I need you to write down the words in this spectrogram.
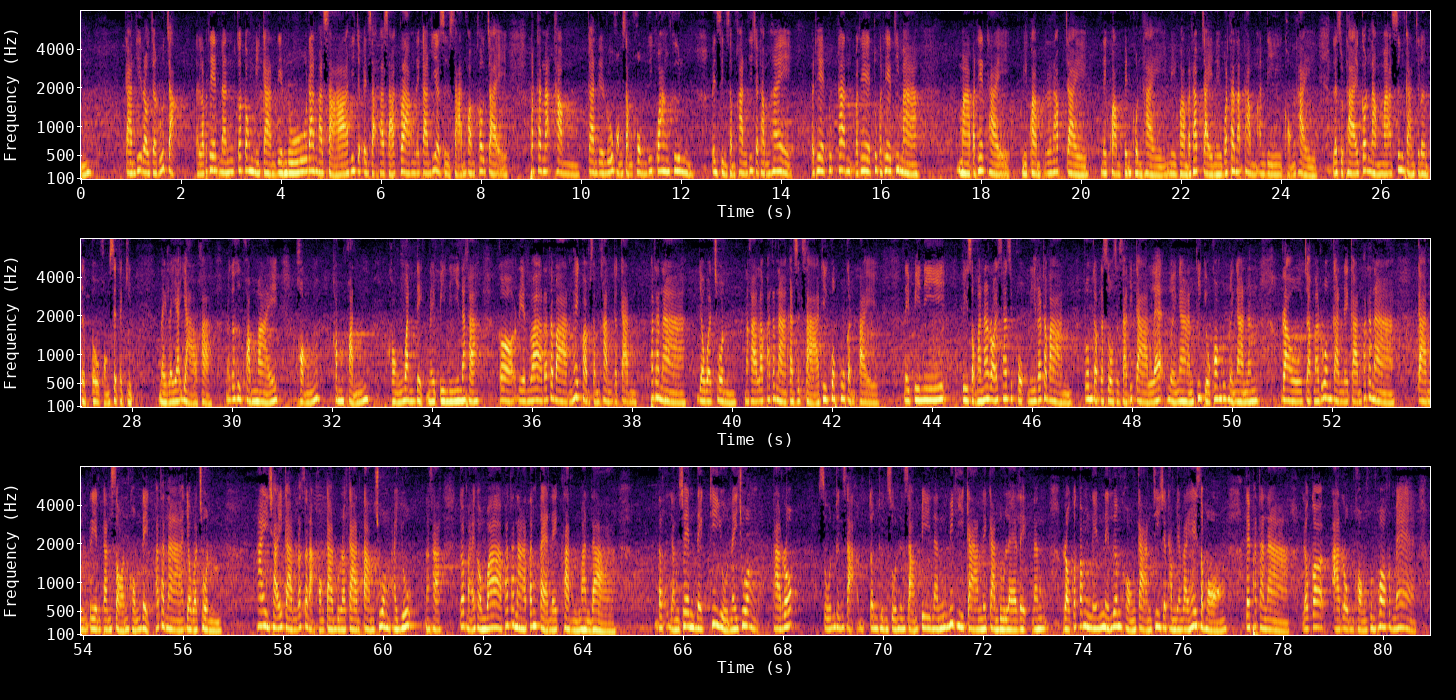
การที่เราจะรู้จักแต่ละประเทศนั้นก็ต้องมีการเรียนรู้ด้านภาษาที่จะเป็นภาษากลางในการที่จะสื่อสารความเข้าใจ วัฒนธรรม การเรียนรู้ของสังคมที่กว้างขึ้น เป็นสิ่งสำคัญที่จะทำให้ประเทศทุกท่านประเทศทุกประเทศที่มามาประเทศไทยมีความประทับใจ ในความเป็นคนไทย มีความประทับใจในวัฒนธรรมอันดีของไทย และสุดท้ายก็นำมาซึ่งการเจริญเติบโตของเศรษฐกิจในระยะยาวค่ะ นั่นก็คือความหมายของคำขวัญของวันเด็กในปีนี้นะคะ ก็เรียนว่ารัฐบาลให้ความสำคัญกับการพัฒนาเยาวชนนะคะและพัฒนาการศึกษาที่ควบคู่กันไป ในปีนี้ ปี 2556 นี้รัฐบาล ร่วมกับกระทรวงศึกษาธิการ และหน่วยงานที่เกี่ยวข้องทุกหน่วยงานนั้น เราจะมาร่วมกันในการพัฒนาการเรียนการสอนของเด็กพัฒนาเยาวชน ให้ใช้การลักษณะของการบูรณาการตามช่วงอายุนะคะก็หมายความว่าพัฒนาตั้งแต่ในครรภ์มารดา อย่างเช่นเด็กที่อยู่ในช่วงทารก 0ถึง3จนถึง0ถึง3ปีนั้น วิธีการในการดูแลเด็กนั้น เราก็ต้องเน้นในเรื่องของการที่จะทำอย่างไรให้สมองได้พัฒนา แล้วก็อารมณ์ของคุณพ่อคุณแม่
